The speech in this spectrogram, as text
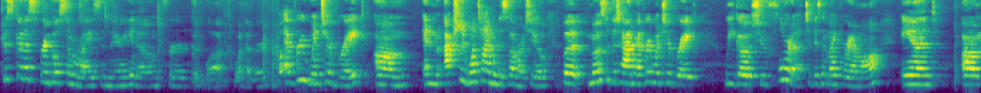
Just gonna sprinkle some rice in there, you know, for good luck, whatever. Every winter break, um, and actually one time in the summer too, but most of the time, every winter break, we go to Florida to visit my grandma, and um,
